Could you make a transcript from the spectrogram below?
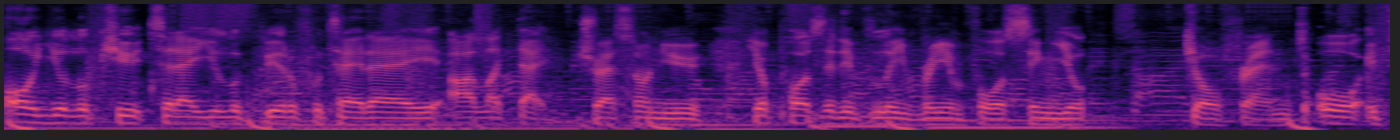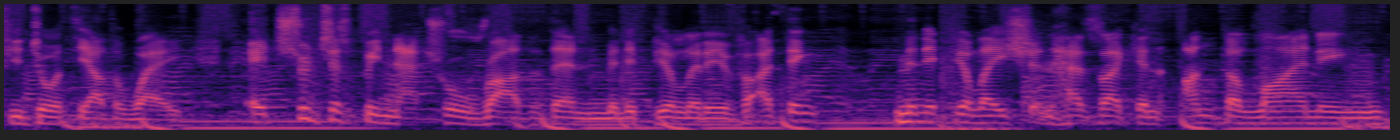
oh, you look cute today, you look beautiful today, I like that dress on you, you're positively reinforcing your girlfriend. Or if you do it the other way, it should just be natural rather than manipulative. I think manipulation has like an underlining,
